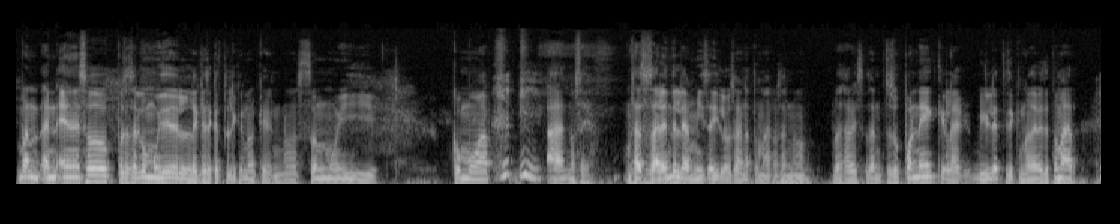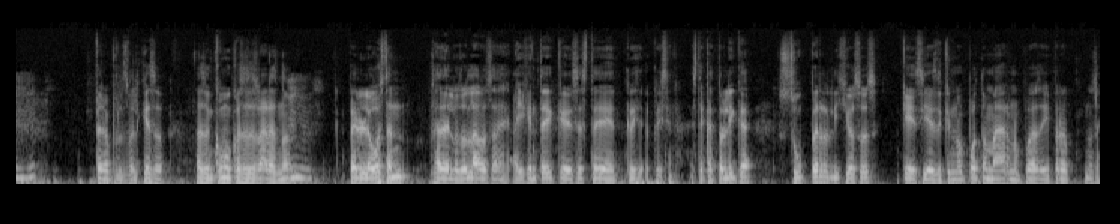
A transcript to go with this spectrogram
bueno, en, en eso pues es algo muy de la iglesia católica, ¿no? Que no son muy como a, a, no sé, o sea, se salen de la misa y luego se van a tomar, o sea, no, lo sabes, o sea, se supone que la Biblia te dice que no debes de tomar, Ujú. Pero pues les vale queso, o sea, son como cosas raras, ¿no? Pero luego están, o sea, de los dos lados, o sea, hay gente que es este, cri- cristiana, este católica, súper religiosos, que si es de que no puedo tomar, no puedo así, pero no sé.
